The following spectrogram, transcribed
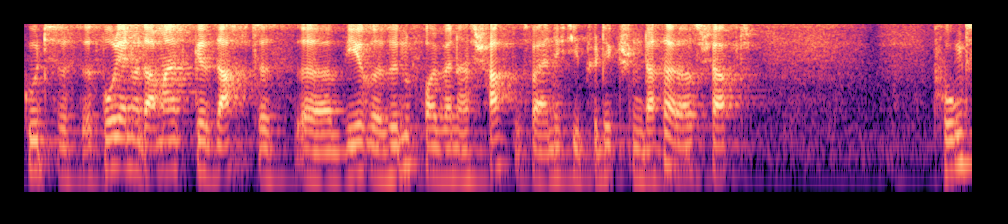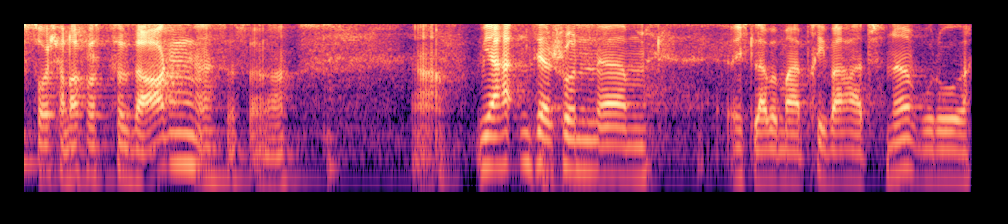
Gut, es, wurde ja nur damals gesagt, es äh, wäre sinnvoll, wenn er es schafft. Es war ja nicht die Prediction, dass er das schafft. Punkt. Soll ich da noch was zu sagen? Es ist, äh, ja. Wir hatten es ja schon, ähm, ich glaube mal privat, ne, wo du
